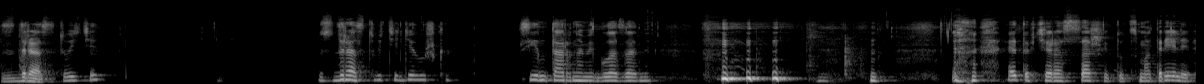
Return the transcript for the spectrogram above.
здравствуйте. Здравствуйте, девушка с янтарными глазами. Это вчера с Сашей тут смотрели.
